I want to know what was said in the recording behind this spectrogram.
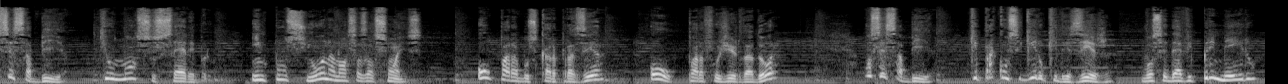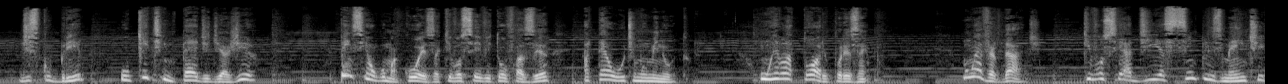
Você sabia que o nosso cérebro impulsiona nossas ações ou para buscar prazer ou para fugir da dor? Você sabia que para conseguir o que deseja, você deve primeiro descobrir o que te impede de agir? Pense em alguma coisa que você evitou fazer até o último minuto. Um relatório, por exemplo. Não é verdade que você adia simplesmente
